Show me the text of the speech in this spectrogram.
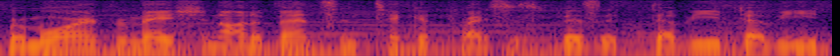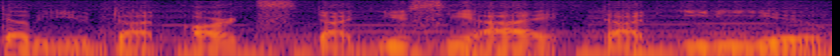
For more information on events and ticket prices, visit www.arts.uci.edu.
